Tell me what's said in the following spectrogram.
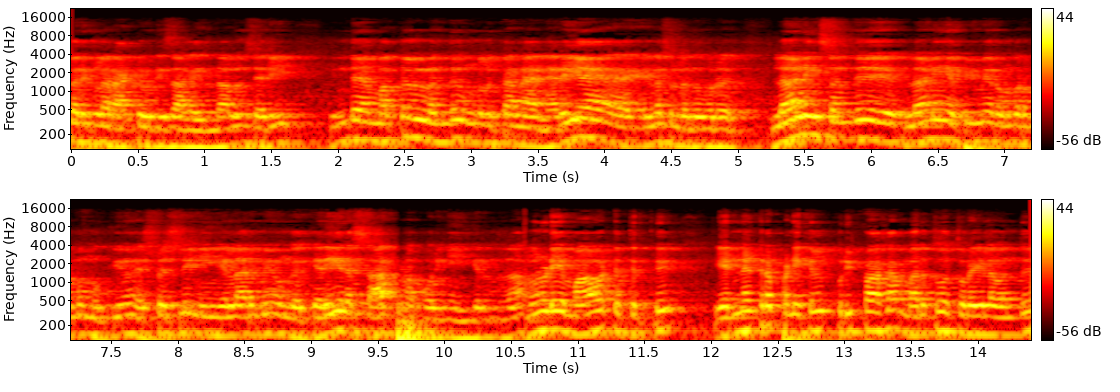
curricular ஆக்டிவிட்டீஸாக இருந்தாலும் சரி இந்த மக்கள் வந்து உங்களுக்கான நிறைய என்ன சொல்றது ஒரு லேர்னிங்ஸ் வந்து லேர்னிங் எப்பயுமே ரொம்ப ரொம்ப முக்கியம். எஸ்பெஷலி நீங்கள் எல்லாருமே உங்கள் கெரியரை ஸ்டார்ட் பண்ண போறீங்க இங்கிருந்து தான் உங்களுடைய மாவட்டத்திற்கு எண்ணற்ற பணிகள் குறிப்பாக மருத்துவத்துறையில் வந்து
